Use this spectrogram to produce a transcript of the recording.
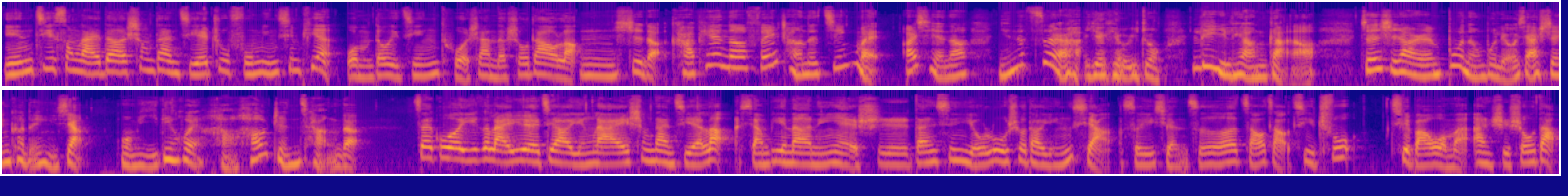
您寄送来的圣诞节祝福明信片，我们都已经妥善的收到了。嗯，是的，卡片呢非常的精美，而且呢，您的字啊也有一种力量感啊，真是让人不能不留下深刻的印象。我们一定会好好珍藏的。再过一个来月就要迎来圣诞节了，想必呢您也是担心邮路受到影响，所以选择早早寄出。确保我们按时收到，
